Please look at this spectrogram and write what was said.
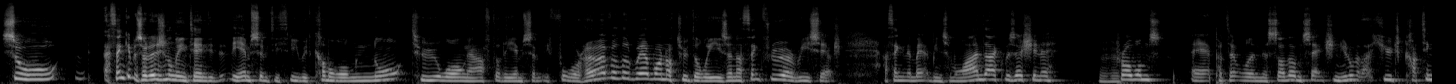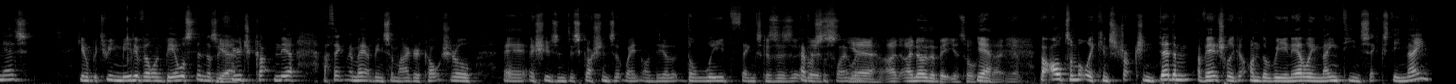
So I think it was originally intended that the M73 would come along not too long after the M74. However, there were one or two delays, and I think through our research, I think there might have been some land acquisition uh, Mhm. problems, uh, particularly in the southern section. You know what that huge cutting is? You know, between Maryville and Baillieston, there's a Yeah. huge in there. I think there might have been some agricultural uh, issues and discussions that went on there that delayed things there's, ever so slightly. yeah, I, I know the bit you're talking Yeah. about. Yeah. But ultimately, construction did eventually get underway in early 1969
